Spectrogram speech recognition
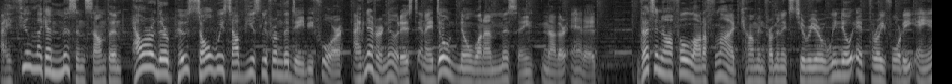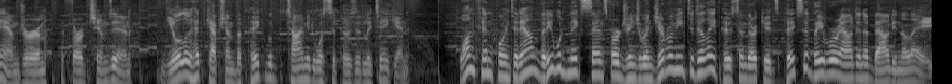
I feel like I'm missing something. How are their posts always obviously from the day before? I've never noticed and I don't know what I'm missing, another added. That's an awful lot of light coming from an exterior window at 3.40 am, Germ, a third chimed in. Vuolo had captioned the pic with the time it was supposedly taken. One fan pointed out that it would make sense for Jinger and Jeremy to delay posting their kids' pics if they were out and about in LA.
